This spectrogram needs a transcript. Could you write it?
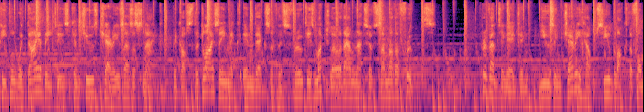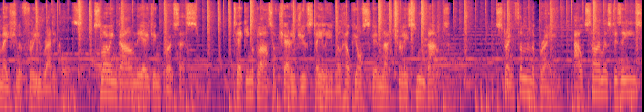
People with diabetes can choose cherries as a snack, because the glycemic index of this fruit is much lower than that of some other fruits. Preventing aging. Using cherry helps you block the formation of free radicals, slowing down the aging process. Taking a glass of cherry juice daily will help your skin naturally smooth out. Strengthen the brain. Alzheimer's disease,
